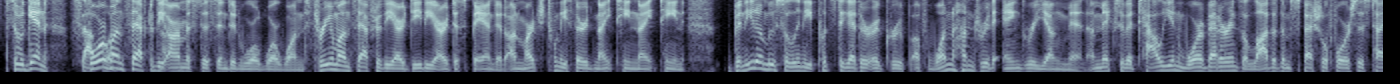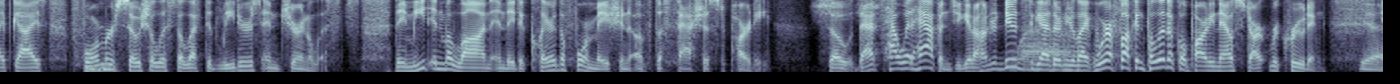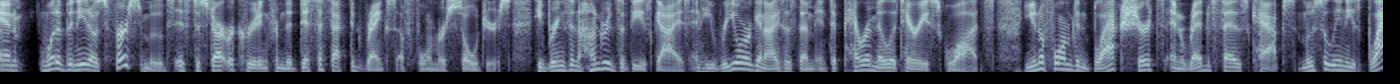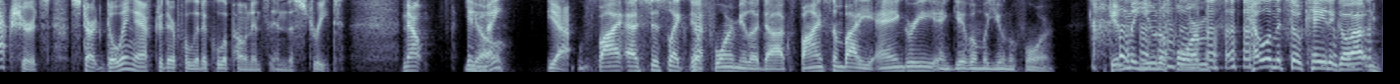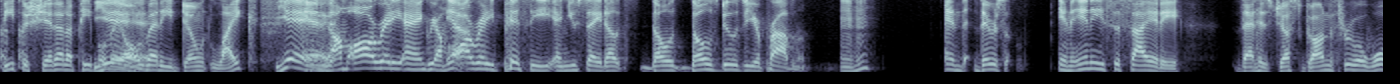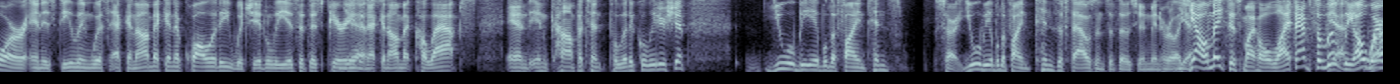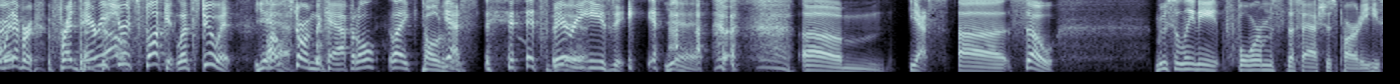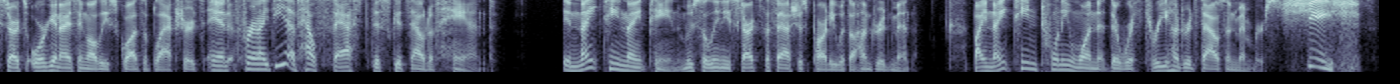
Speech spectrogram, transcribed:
so again, four one. months after the armistice ended World War One, three months after the Arditi are disbanded, on March 23rd, 1919, Benito Mussolini puts together a group of 100 angry young men, a mix of Italian war veterans, a lot of them special forces type guys, former mm-hmm. socialist elected leaders, and journalists. They meet in Milan and they declare the formation of the Fascist Party. So that's how it happens. You get 100 dudes together and you're like, we're a fucking political party now, start recruiting. Yeah. And one of Benito's first moves is to start recruiting from the disaffected ranks of former soldiers. He brings in hundreds of these guys and he reorganizes them into paramilitary squads. Uniformed in black shirts and red fez caps, Mussolini's black shirts start going after their political opponents in the street. Now, in Yo. nine, yeah, Find, it's just like Yeah. the formula, doc. Find somebody angry and give them a uniform. give them a uniform, tell them it's okay to go out and beat the shit out of people they already don't like. Yeah, And- I'm already angry. I'm Yeah. already pissy, and you say those those those dudes are your problem. hmm And there's in any society that has just gone through a war and is dealing with economic inequality, which Italy is at this period, and economic collapse and incompetent political leadership, you will be able to find tens. Sorry, you will be able to find tens of thousands of those young men who are like, Yeah. "Yeah, I'll make this my whole life. Absolutely, Yeah. I'll wear Word. whatever Fred Perry shirts. Fuck it, let's do it. Yeah. I'll storm the Capitol. Like, Totally. yes, it's very Yeah. easy. Yeah, um yes uh so Mussolini forms the fascist party. He starts organizing all these squads of black shirts. And for an idea of how fast this gets out of hand, in 1919, Mussolini starts the fascist party with 100 men. By 1921, there were 300,000 members. sheesh.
